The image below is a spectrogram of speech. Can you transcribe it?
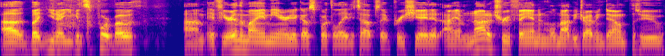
uh, but you know you can support both. Um, if you're in the Miami area, go support the Lady Tops. I appreciate it. I am not a true fan and will not be driving down to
